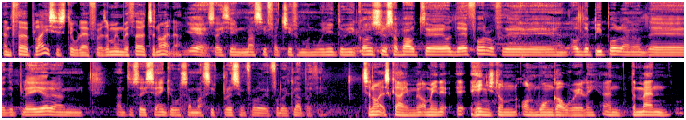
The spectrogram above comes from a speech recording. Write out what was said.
and third place is still there for us. I mean, we're third tonight now. Yes, I think massive achievement. We need to be conscious about uh, all the effort of the all the people and all the the player, and and to say thank you was a massive present for the for the club. I think. Tonight's game, I mean, it, it hinged on on one goal really, and the man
